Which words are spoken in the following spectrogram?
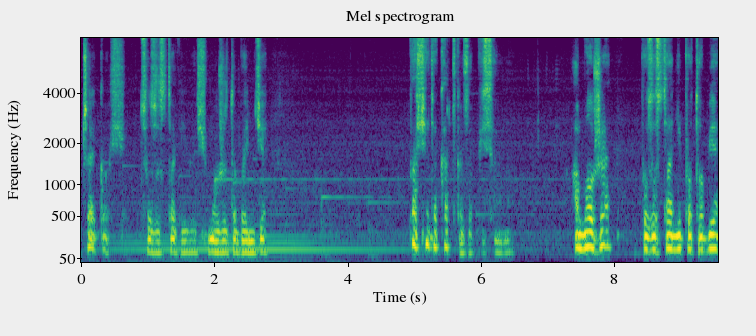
czegoś, co zostawiłeś. Może to będzie właśnie ta kartka zapisana. A może pozostanie po tobie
